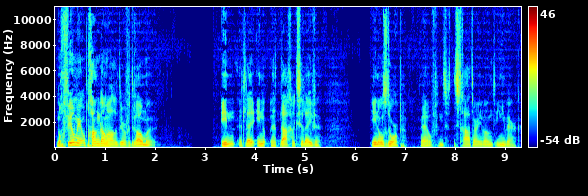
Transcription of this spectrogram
nog veel meer op gang dan we hadden durven dromen. In het, in het dagelijkse leven. In ons dorp. Hè, of in de straat waar je woont, in je werk.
